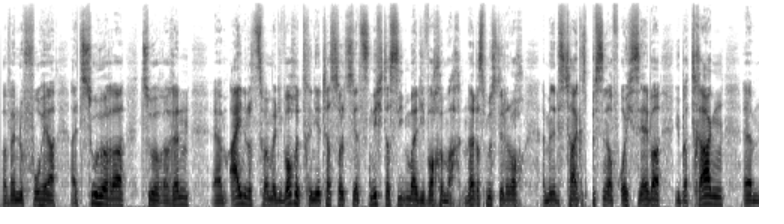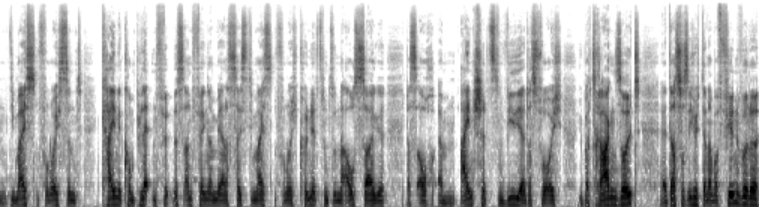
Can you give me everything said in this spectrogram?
weil wenn du vorher als Zuhörer, Zuhörerin ähm, ein oder zweimal die Woche trainiert hast, sollst du jetzt nicht das siebenmal die Woche machen. Ne? Das müsst ihr dann auch am Ende des Tages ein bisschen auf euch selber übertragen. Ähm, die meisten von euch sind keine kompletten Fitnessanfänger mehr. Das heißt, die meisten von euch können jetzt mit so einer Aussage das auch ähm, einschätzen, wie ihr das für euch übertragen sollt. Äh, das, was ich euch dann aber empfehlen würde,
